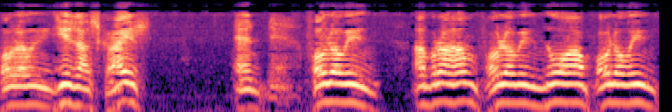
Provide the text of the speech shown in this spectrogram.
following Jesus Christ, and uh, following Abraham, following Noah, following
